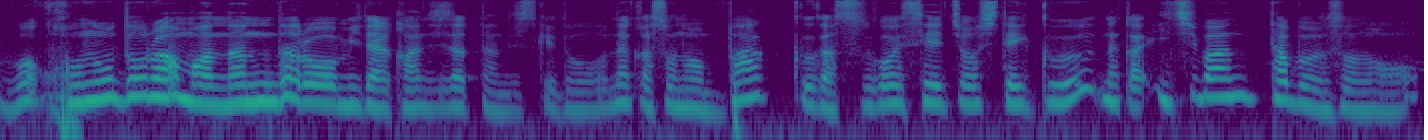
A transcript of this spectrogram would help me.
うわこのドラマなんだろうみたいな感じだったんですけどなんかそのバックがすごい成長していくなんか一番多分その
